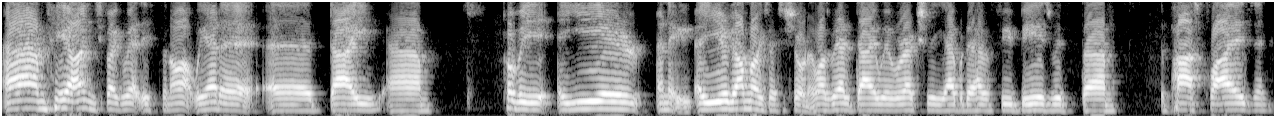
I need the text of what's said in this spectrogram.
Um, yeah, I only spoke about this tonight. We had a, a day, um, probably a year and a, year ago. I'm not exactly sure when it was. We had a day where we were actually able to have a few beers with um, the past players, and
